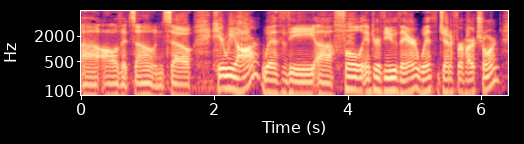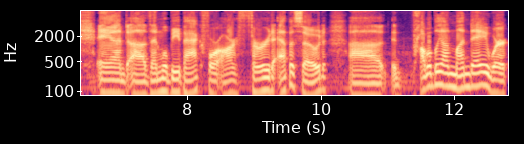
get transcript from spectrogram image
all of its own. So here we are with the full interview there with Jennifer Hartshorn. And then we'll be back for our third episode uh, probably on Monday. We're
